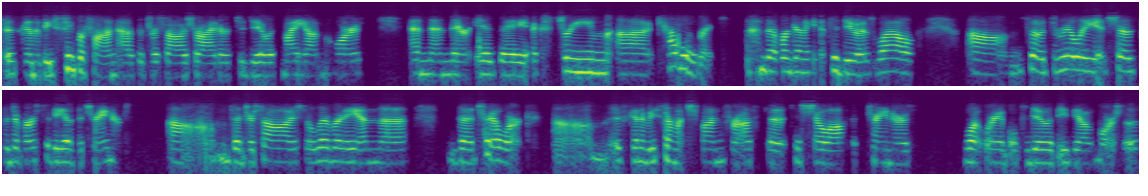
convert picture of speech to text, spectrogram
is going to be super fun as a dressage rider to do with my young horse. And then there is a extreme uh, cowboy race that we're going to get to do as well. Um, so it's really it shows the diversity of the trainers, um, the dressage, the liberty, and the the trail work. Um, is going to be so much fun for us to to show off as trainers what we're able to do with these young horses.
